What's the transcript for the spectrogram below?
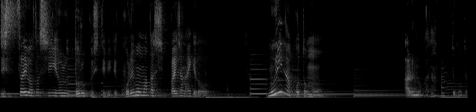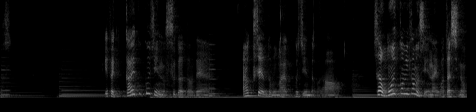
実際私いろいろ努力してみてこれもまた失敗じゃないけど無理なこともあるのかなって思ってます。やっぱり外国人の姿でアクセントも外国人だからそれは思い込みかもしれない。私の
